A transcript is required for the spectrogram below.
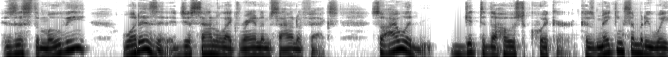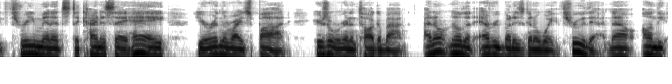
Is this the movie? What is it? It just sounded like random sound effects. So I would get to the host quicker because making somebody wait three minutes to kind of say, Hey, you're in the right spot. Here's what we're going to talk about. I don't know that everybody's going to wait through that. Now, on the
